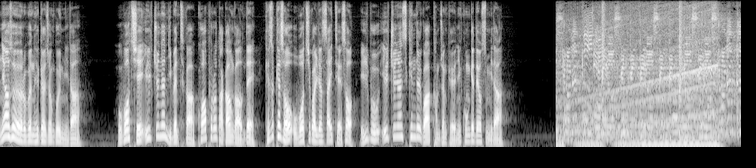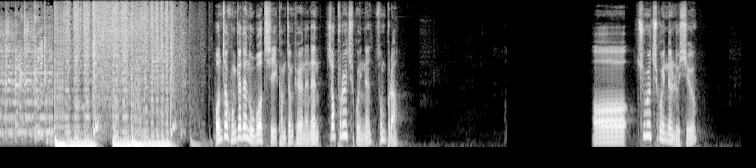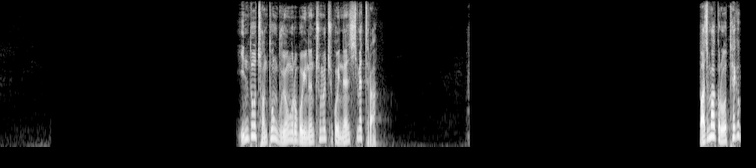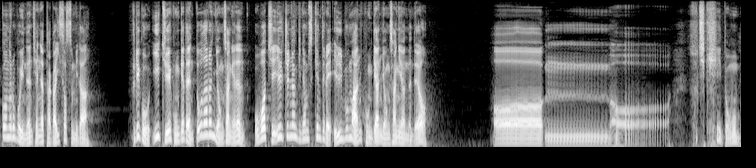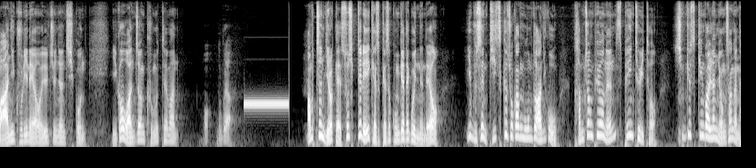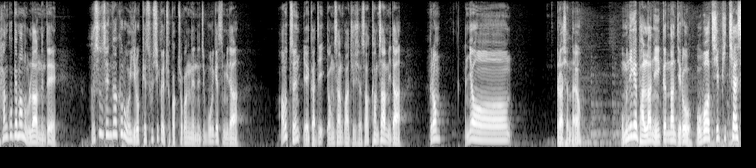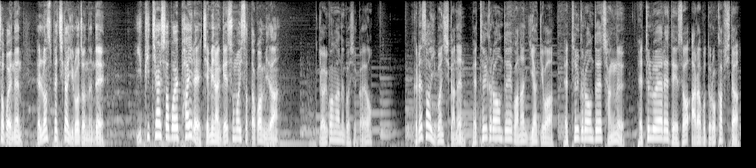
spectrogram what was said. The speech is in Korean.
안녕하세요 여러분. 해결정보입니다. 오버워치의 1주년 이벤트가 코앞으로 다가온 가운데 계속해서 오버워치 관련 사이트에서 일부 1주년 스킨들과 감정 표현이 공개되었습니다. 먼저 공개된 오버워치 감정 표현에는 shuffle을 추고 있는 솜브라. 어... 춤을 추고 있는 루시우 인도 전통 무용으로 보이는 춤을 추고 있는 시메트라 마지막으로 태극권으로 보이는 젠야타가 있었습니다 그리고 이 뒤에 공개된 또 다른 영상에는 오버워치 1주년 기념 스킨들의 일부만 공개한 영상이었는데요 어... 음... 어... 솔직히 너무 많이 구리네요 1주년 치곤 이거 완전 근무태만 어? 누구야? 아무튼 이렇게 소식들이 계속해서 공개되고 있는데요. 이 무슨 디스크 조각 모음도 아니고 감정 표현은 스페인 트위터 신규 스킨 관련 영상은 한국에만 올라왔는데 무슨 생각으로 이렇게 소식을 조각조각 냈는지 모르겠습니다. 아무튼 여기까지 영상 봐주셔서 감사합니다. 그럼 안녕! 하셨나요? 옴닉의 반란이 끝난 뒤로 오버워치 PTR 서버에는 밸런스 패치가 이루어졌는데 이 PTR 서버의 파일에 재미난 게 숨어 있었다고 합니다 열광하는 것일까요? 그래서 이번 시간은 배틀그라운드에 관한 이야기와 배틀그라운드의 장르, 배틀로얄에 대해서 알아보도록 합시다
